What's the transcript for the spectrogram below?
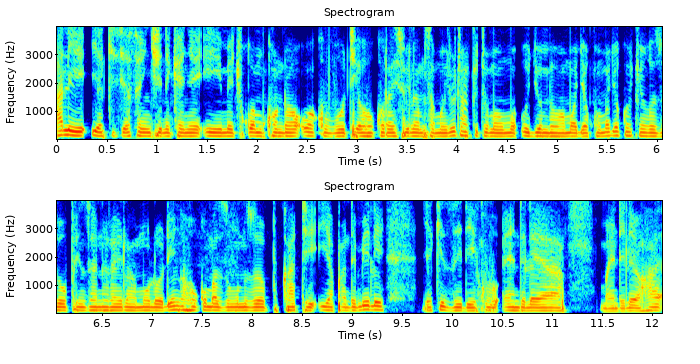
Hali ya kisiasa nchini Kenya imechukua mkondo wa kuvutia huku Rais William Samoei Ruto akituma ujumbe wa moja kwa moja kwa kiongozi wa upinzani Raila Amolo Odinga, huku mazungumzo kati ya pande mbili yakizidi kuendelea. Maendeleo haya,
